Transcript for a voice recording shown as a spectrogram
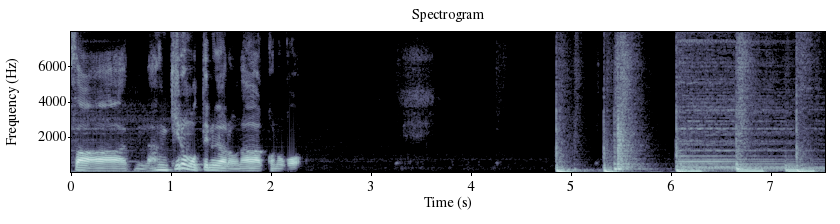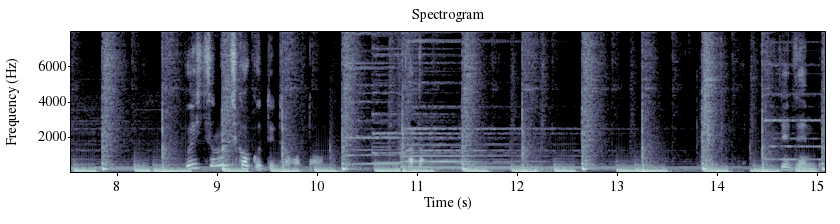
さあ、何キロ持ってるんだろうな、この子。物質の近くって言ってなかった？あった。で、全部と。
